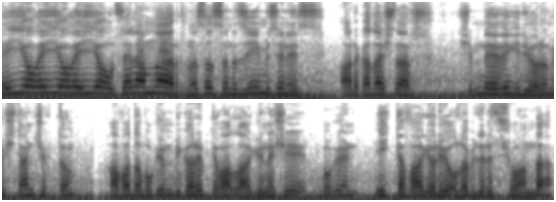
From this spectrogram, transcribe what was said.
Eyyo eyyo eyyo selamlar. Nasılsınız iyi misiniz? Arkadaşlar şimdi eve gidiyorum işten çıktım. Hava da bugün bir garipti vallahi. Güneşi bugün ilk defa görüyor olabiliriz şu anda.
